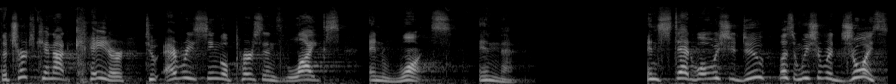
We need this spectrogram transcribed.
the church cannot cater to every single person's likes and wants in that. Instead, what we should do, listen, we should rejoice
